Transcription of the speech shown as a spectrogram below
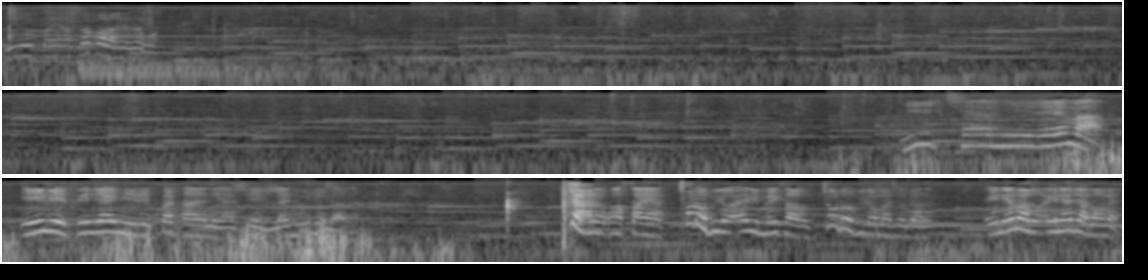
ဒီကိုပန်ရဆောက်ခေါ်လာတယ်တော့ ဒီချမ်းမြေထဲမှာအင်းနေတင်းချိုင်းမြေတွေပတ်ထားတဲ့နေရာရှိရင်လက်ညှိုးလွတ်တာလေကြားတော့ဝါဆိုင်ရချော့တော့ပြီးတော့အဲ့ဒီမိစ္ဆာကိုချော့တော့ပြီးတော့မှညွှန်ပြတယ်အိမ်ထဲမှာဆိုအိမ်ထဲပြန်သွားမယ်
